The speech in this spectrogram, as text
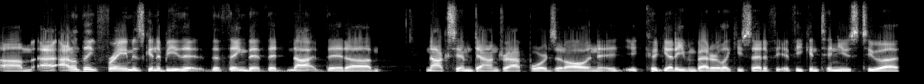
um, I, I, don't think frame is going to be the the thing that that not that. Um, knocks him down draft boards at all. And it, it could get even better, like you said, if, if he continues to uh,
